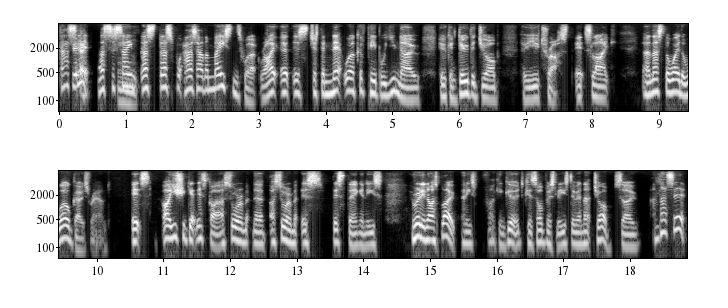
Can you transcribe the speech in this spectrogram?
That's Yeah. it. That's the same. Mm. That's that's what, that's how the Masons work, right? It's just a network of people you know who can do the job, who you trust. It's like, and that's the way the world goes round. It's oh, you should get this guy. I saw him at the I saw him at this this thing, and he's a really nice bloke, and he's fucking good because obviously he's doing that job. So, and that's it.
